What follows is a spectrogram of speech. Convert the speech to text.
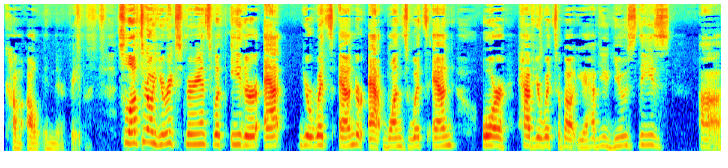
come out in their favor. So, love to know your experience with either at your wits end or at one's wits end, or have your wits about you. Have you used these uh,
